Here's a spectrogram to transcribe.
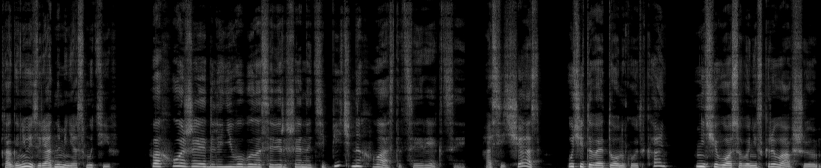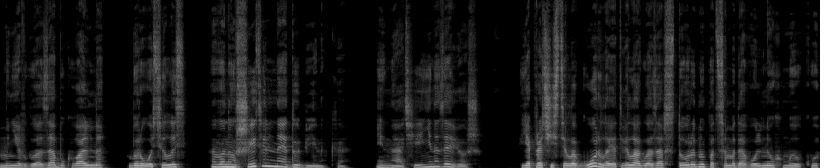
к огню изрядно меня смутив. Похоже, для него было совершенно типично хвастаться эрекцией. А сейчас Учитывая тонкую ткань, ничего особо не скрывавшую, мне в глаза буквально бросилась внушительная дубинка. Иначе и не назовешь. Я прочистила горло и отвела глаза в сторону под самодовольную ухмылку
